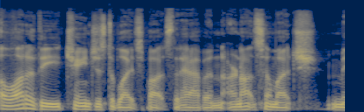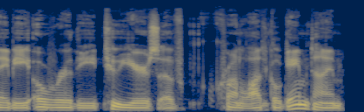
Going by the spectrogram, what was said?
A lot of the changes to blight spots that happen are not so much maybe over the two years of chronological game time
